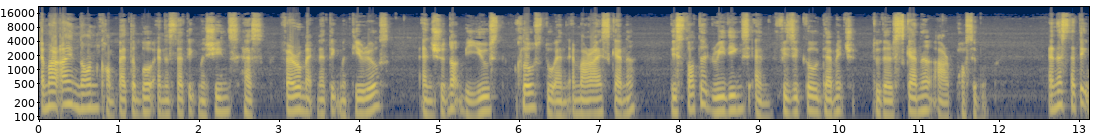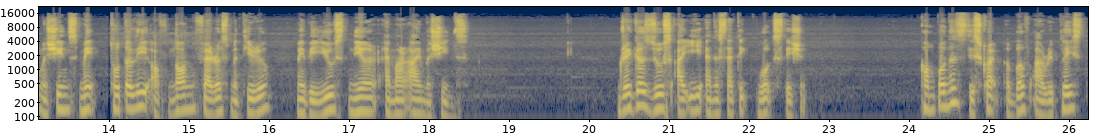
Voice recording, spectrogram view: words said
MRI non-compatible anesthetic machines has ferromagnetic materials and should not be used close to an MRI scanner, distorted readings and physical damage to the scanner are possible. Anesthetic machines made totally of non-ferrous material may be used near MRI machines. Draeger Zeus IE Anesthetic Workstation Components described above are replaced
